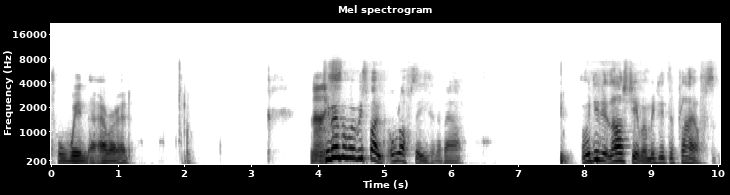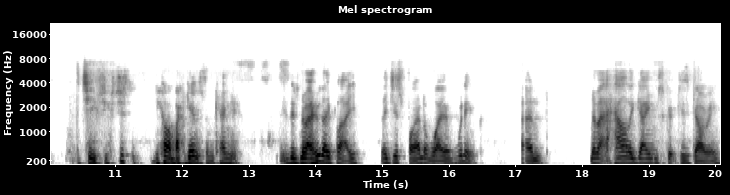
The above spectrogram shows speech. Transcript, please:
to win at Arrowhead. Nice. Do you remember when we spoke all off season about? and We did it last year when we did the playoffs. The Chiefs, you just you can't back against them, can you? No matter who they play, They just find a way of winning. And no matter how the game script is going,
